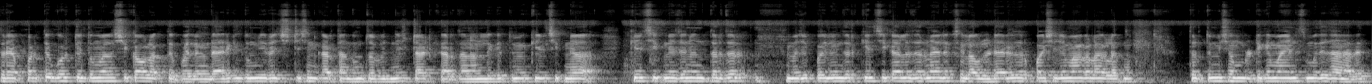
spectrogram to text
तर या प्रत्येक गोष्टी तुम्हाला शिकावं लागतं पहिले डायरेक्टली तुम्ही रजिस्ट्रेशन करताना तुमचा बिझनेस स्टार्ट करताना लगेच तुम्ही किल शिकण्या किल शिकण्याच्या नंतर जर म्हणजे पहिले जर किल शिकायला जर नाही लक्ष लावलं डायरेक्ट जर पैशाच्या मागं लागलात ना तर तुम्ही शंभर टक्के मायनसमध्ये जाणार आहेत.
